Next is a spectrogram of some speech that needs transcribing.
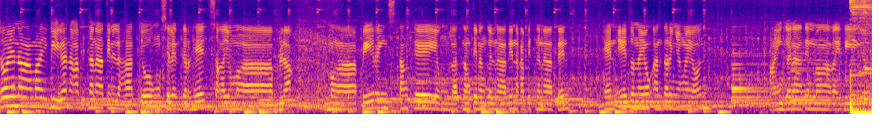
So yun na nga mga kaibigan, nakabit na natin lahat yung cylinder head, saka yung mga block, yung mga fairings, tangke, yung lahat ng tinanggal natin, nakabit na natin. And ito na yung andar niya ngayon. Pakinggan natin mga kaibigan.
